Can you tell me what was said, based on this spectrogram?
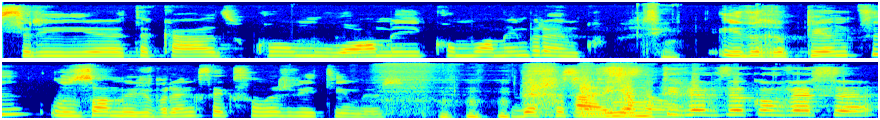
seria atacado como homem e como homem branco. Sim. E de repente os homens brancos é que são as vítimas desta situação. ah, tivemos a conversa.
